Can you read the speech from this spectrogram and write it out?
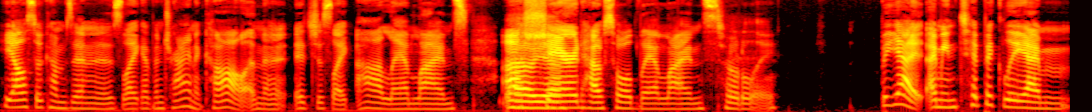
He also comes in and is like, I've been trying to call. And then it, it's just like, ah, landlines, ah, Oh, yeah. shared household landlines. Totally. But yeah, I mean, typically I'm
